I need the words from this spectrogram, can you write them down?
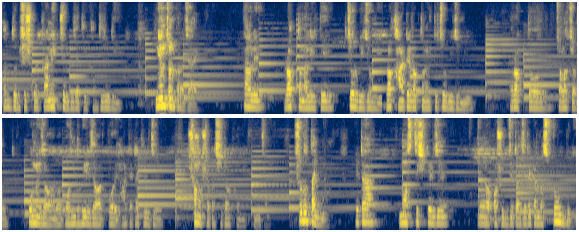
খাদ্য, বিশেষ করে প্রাণীর চর্বি জাতীয় খাদ্য যদি নিয়ন্ত্রণ করা যায়, তাহলে রক্তনালীতে চর্বি জমে রক হার্টের রক্তনালীতে চর্বি জমি, রক্ত চলাচল কমে যাওয়া বা বন্ধ হয়ে যাওয়ার পরে হার্ট অ্যাটাকের যে সমস্যাটা, সেটাও কমে কমে যায়। শুধু তাই না, এটা মস্তিষ্কের যে অসুখ যেটা, যেটাকে আমরা স্ট্রোক বলি,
